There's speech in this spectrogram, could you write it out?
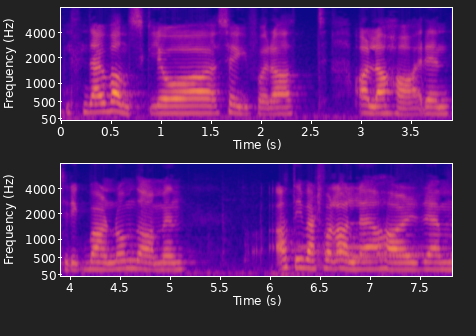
Det er jo vanskelig å sørge for at alle har en trygg barndom, da, men at i hvert fall alle har um,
